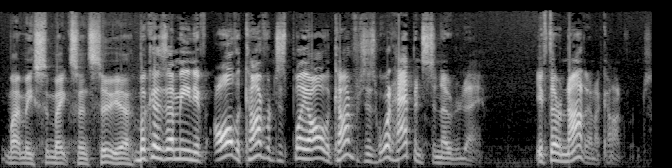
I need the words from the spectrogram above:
Might make make sense too. Yeah. Because I mean, if all the conferences play all the conferences, what happens to Notre Dame if they're not in a conference?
